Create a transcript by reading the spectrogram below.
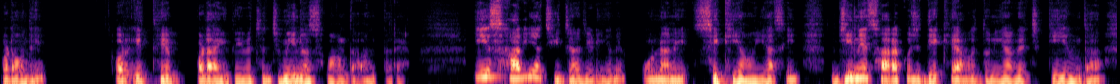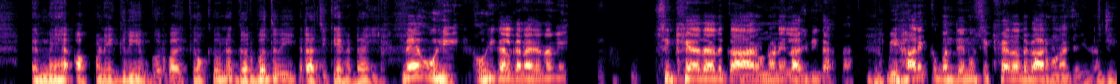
ਪੜਾਉਂਦੇ ਔਰ ਇੱਥੇ ਪੜ੍ਹਾਈ ਦੇ ਵਿੱਚ ਜ਼ਮੀਨ ਅਸਮਾਨ ਦਾ ਅੰਤਰ ਹੈ। ਇਹ ਸਾਰੀਆਂ ਚੀਜ਼ਾਂ ਜਿਹੜੀਆਂ ਨੇ ਉਹਨਾਂ ਨੇ ਸਿੱਖੀਆਂ ਹੋਈਆਂ ਸੀ ਜਿਨੇ ਸਾਰਾ ਕੁਝ ਦੇਖਿਆ ਹੋਇਆ ਦੁਨੀਆ ਵਿੱਚ ਕੀ ਹੁੰਦਾ ਮੈਂ ਆਪਣੇ ਗਰੀਬ ਗੁਰਬਾ ਕਿਉਂਕਿ ਉਹਨੇ ਗਰਬਤ ਵੀ ਰੱਜ ਕੇ ਹਟਾਈ ਮੈਂ ਉਹੀ ਉਹੀ ਗੱਲ ਕਰਨਾ ਚਾਹੁੰਦਾ ਵੀ ਸਿੱਖਿਆ ਦਾ ਅਧਿਕਾਰ ਉਹਨਾਂ ਨੇ ਲਾਜ਼ਮੀ ਕਰਤਾ। ਵੀ ਹਰ ਇੱਕ ਬੰਦੇ ਨੂੰ ਸਿੱਖਿਆ ਦਾ ਅਧਿਕਾਰ ਹੋਣਾ ਚਾਹੀਦਾ ਜੀ।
